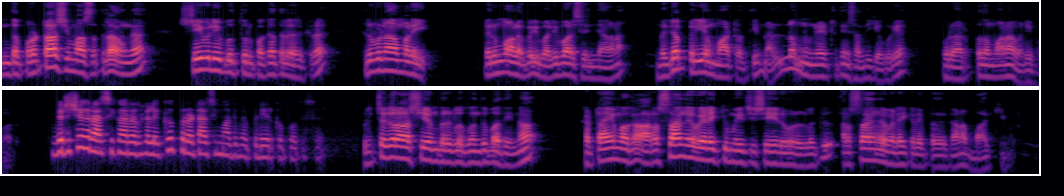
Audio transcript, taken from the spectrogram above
இந்த புரட்டாசி மாதத்தில் அவங்க ஸ்ரீவில்லிபுத்தூர் பக்கத்தில் இருக்கிற திருவண்ணாமலை பெருமாளை போய் வழிபாடு செஞ்சாங்கன்னா மிகப்பெரிய மாற்றத்தையும் நல்ல முன்னேற்றத்தையும் சந்திக்கக்கூடிய ஒரு அற்புதமான வழிபாடு. விருஷக ராசிக்காரர்களுக்கு புரட்டாசி மாதம் எப்படி இருக்க போகுது சார்? விருச்சகராசி என்பவர்களுக்கு வந்து பார்த்திங்கன்னா கட்டாயமாக அரசாங்க வேலைக்கு முயற்சி செய்கிறவர்களுக்கு அரசாங்க வேலை கிடைப்பதற்கான பாக்கியம். இருக்குது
